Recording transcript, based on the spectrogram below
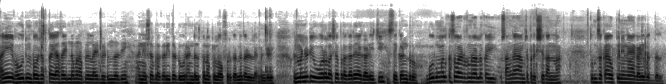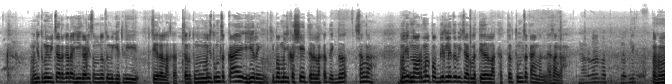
आणि भाऊ तुम्ही पाहू शकता या साईडनं पण आपल्याला लाइट भेटून जाते. आणि अशा प्रकारे इथं डोर हँडल्स पण आपल्याला ऑफर करण्यात आलेलं आहे मंडळी. आणि मंडळी ओव्हरऑल अशा प्रकारे या गाडीची सेकंड रो भाऊ तुम्हाला कसं वाटून राहिलं काही? सांगा आमच्या प्रेक्षकांना. तुमचं काय ओपिनियन आहे या गाडीबद्दल? म्हणजे तुम्ही विचार करा ही गाडी समजा तुम्ही घेतली तेरा लाखात. तर तुम म्हणजे तुमचं काय हे राहील की बा म्हणजे कशी आहे तेरा लाखात? एकदा सांगा. म्हणजे नॉर्मल पब्लिकला जर विचारलं तेरा लाखात तर तुमचं काय म्हणणं आहे? सांगा. नॉर्मल पब्लिक हं.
